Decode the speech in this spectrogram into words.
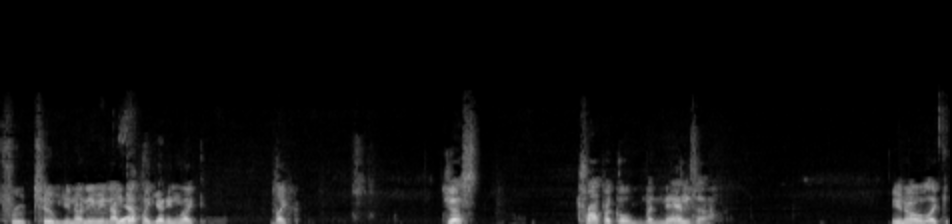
fruit too. You know what I mean? I'm Yeah, definitely getting like like just tropical bonanza. You know, like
